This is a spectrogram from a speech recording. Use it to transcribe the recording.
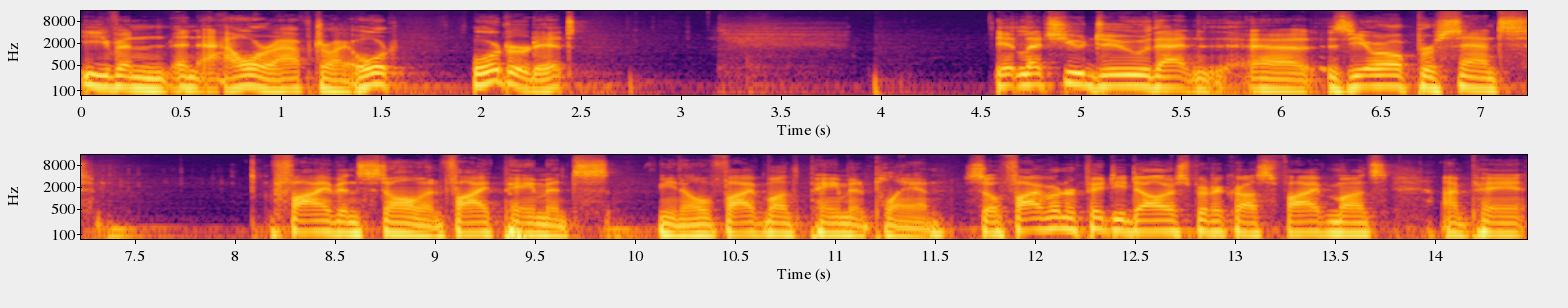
even an hour after I or- ordered it. It lets you do that uh, 0% five installment, five payments, you know, five month payment plan. So $550 spread across five months. I'm paying,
